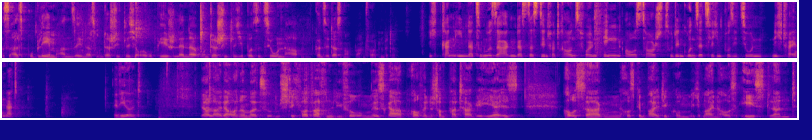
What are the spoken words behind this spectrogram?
es als Problem ansehen, dass unterschiedliche europäische Länder unterschiedliche Positionen haben. Können Sie das noch beantworten, bitte? Ich kann Ihnen dazu nur sagen, dass das den vertrauensvollen, engen Austausch zu den grundsätzlichen Positionen nicht verändert. Herr Wiegold. Ja, leider auch nochmal zum Stichwort Waffenlieferungen. Es gab, auch wenn es schon ein paar Tage her ist, Aussagen aus dem Baltikum, ich meine aus Estland,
